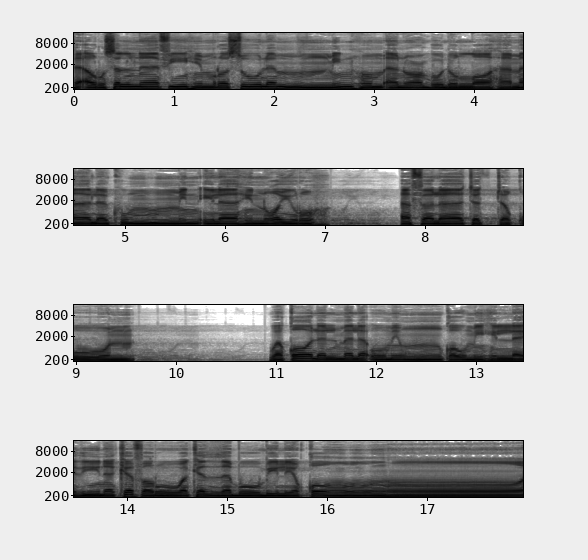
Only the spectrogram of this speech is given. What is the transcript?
فأرسلنا فيهم رسولا منهم أن اعبدوا الله ما لكم من إله غيره أفلا تتقون. وقال الملأ من قومه الذين كفروا وكذبوا بلقاء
